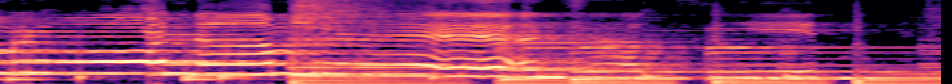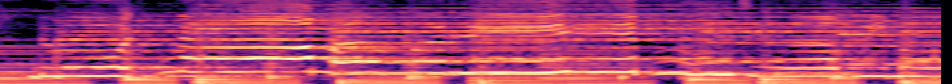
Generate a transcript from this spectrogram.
ำร้อนน้ำแร่อันศักดิ์สิทธิ์ดูดน้ำอมฤตจากวิมาน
